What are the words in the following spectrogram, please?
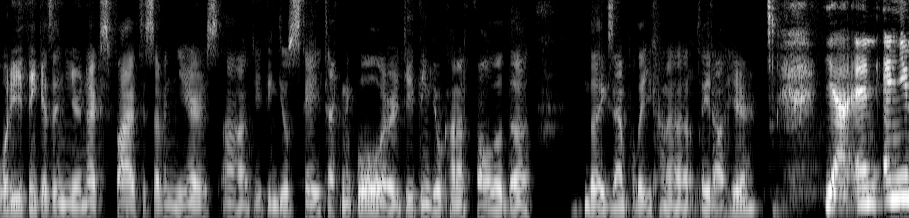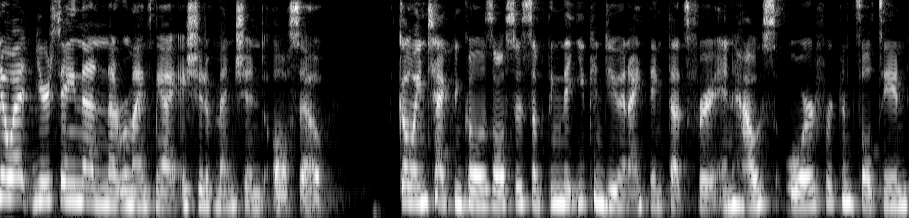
what do you think is in your next five to seven years? Uh, do you think you'll stay technical or do you think you'll kind of follow the the example that you kind of laid out here? Yeah, and and you know what you're saying that, and that reminds me, I, I should have mentioned also going technical is also something that you can do, and I think that's for in house or for consulting.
